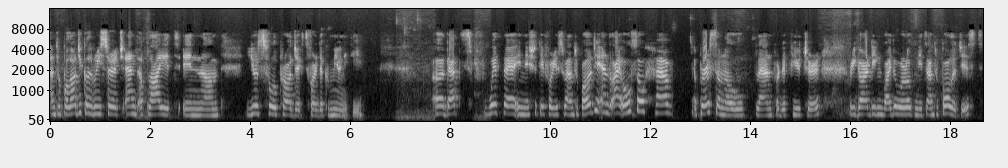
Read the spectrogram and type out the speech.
anthropological research and apply it in um, useful projects for the community. Uh, that's with the Initiative for Useful Anthropology, and I also have a personal plan for the future regarding why the world needs anthropologists.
